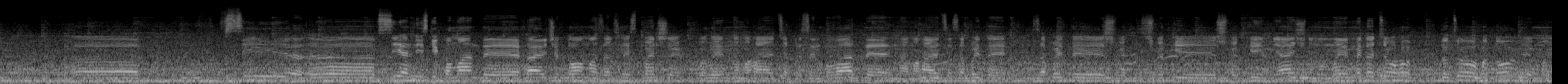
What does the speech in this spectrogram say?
всі англійські команди, граючи вдома, завжди з перших хвилин намагаються пресингувати, намагаються забити, забити швид- швидкий, швидкий м'яч. Тому ми, ми до, цього, до цього готові. Ми,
